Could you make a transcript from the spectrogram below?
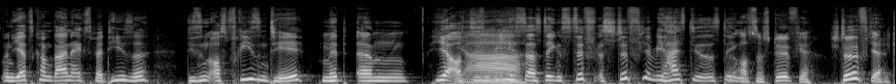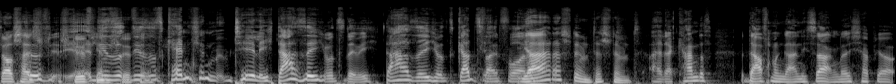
und jetzt kommt deine Expertise, diesen Ostfriesentee mit, ähm, hier aus Ja. diesem, wie hieß das Ding? Stiff, Stiffchen, wie heißt dieses Ding? Aus einem Stöfchen. Stöfchen. Ich glaub, es heißt Stöfchen. Stöfchen, Diese, Stöfchen. Dieses Kännchen mit dem Teelicht, da sehe ich uns nämlich. Da sehe ich uns ganz weit vorne. Ja, das stimmt, das stimmt. Alter, kann das, darf man gar nicht sagen. Ne? Ich habe ja,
